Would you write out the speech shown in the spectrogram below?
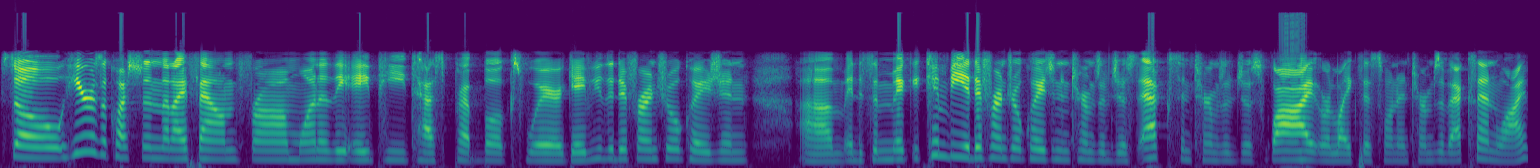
So here's a question that I found from one of the AP test prep books where it gave you the differential equation. Um, it's a, it can be a differential equation in terms terms of just x, in terms of just y, or like this one in terms of x and y.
